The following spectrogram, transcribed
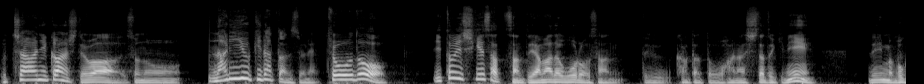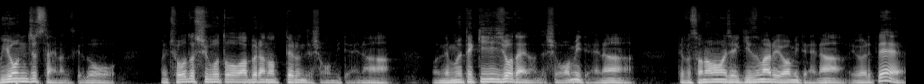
お茶に関しては、その、成り行きだったんですよね。ちょうど、糸井重里さんと山田五郎さんっていう方とお話しした時に、で、今僕40歳なんですけど、ちょうど仕事油乗ってるんでしょみたいな。で、無敵状態なんでしょみたいな。でもそのままじゃ行き詰まるよみたいな言われて、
